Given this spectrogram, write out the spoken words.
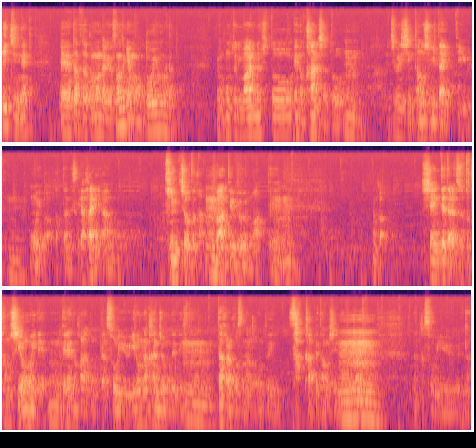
ピッチにね、えー立ってたと思うんだけどその時はもうどういう思いだった？なでも本当に周りの人への感謝とうん。自分自身楽しみたいっていう思いはあったんですけどやはりあの緊張とかうん。不安っていう部分もあって、なんか試合に出たらずっと楽しい思いでうん。出れるのかなと思ったらそういういろんな感情も出てきて、うん。だからこそなんか本当にサッカーって楽しいなとか、うんなんかそういうなんだろ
